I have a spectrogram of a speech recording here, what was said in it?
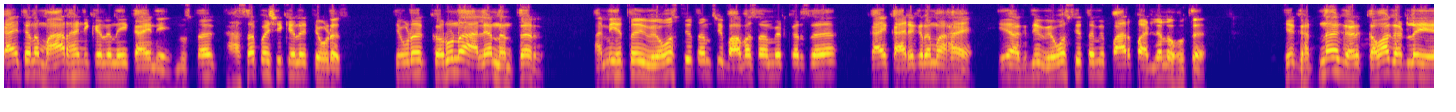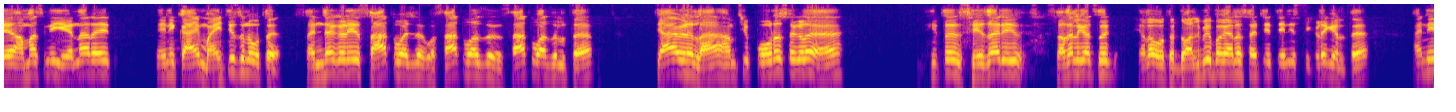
काय त्याला मारहाणी केलं नाही काय नाही. नुसतं घासापाशी केलंय तेवढंच. तेवढं करून आल्यानंतर आम्ही इथं व्यवस्थित आमची बाबासाहेब आंबेडकरचं काय कार्यक्रम आहे हे अगदी व्यवस्थित आम्ही पार पाडलेलं होतं. हे घटना घड कवा घडलं हे आम्हासनी येणार आहे यांनी काय माहितीच नव्हतं. संध्याकाळी सात वाज सात वाज सात वाजलं तर त्यावेळेला आमची पोरं सगळं इथं शेजारी सदलगाचं ह्याला होतं. डॉल्बी बघायलासाठी त्यांनी तिकडे गेलत. आणि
